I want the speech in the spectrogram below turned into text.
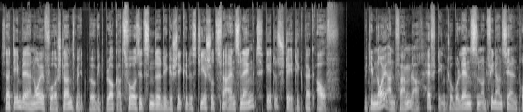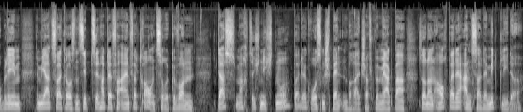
Seitdem der neue Vorstand mit Birgit Block als Vorsitzende die Geschicke des Tierschutzvereins lenkt, geht es stetig bergauf. Mit dem Neuanfang nach heftigen Turbulenzen und finanziellen Problemen im Jahr 2017 hat der Verein Vertrauen zurückgewonnen. Das macht sich nicht nur bei der großen Spendenbereitschaft bemerkbar, sondern auch bei der Anzahl der Mitglieder.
